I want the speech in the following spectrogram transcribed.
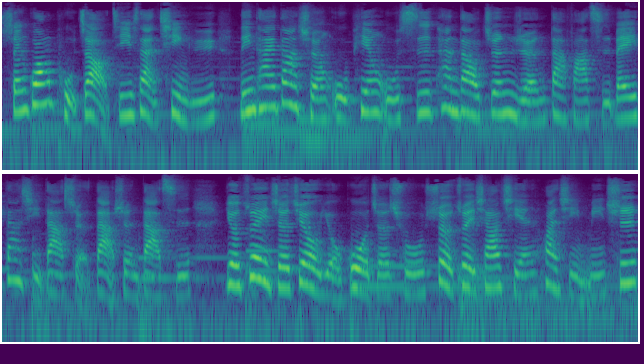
神光普照，积散庆余；灵台大成，无偏无私。探道真人，大发慈悲，大喜大舍，大圣大慈。有罪则救，有过则除，赦罪消前，唤醒迷痴。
